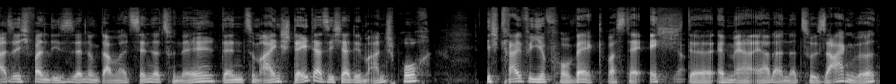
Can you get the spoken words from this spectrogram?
Also ich fand diese Sendung damals sensationell, denn zum einen stellt er sich ja dem Anspruch, ich greife hier vorweg, was der echte ja. MRR dann dazu sagen wird.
